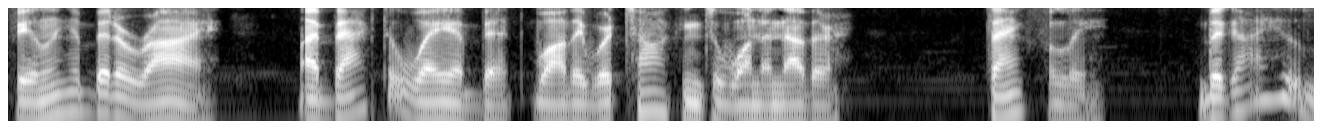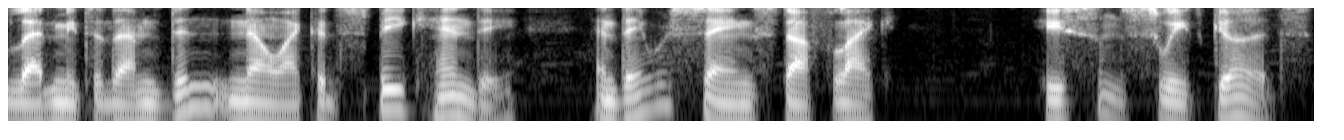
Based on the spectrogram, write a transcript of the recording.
Feeling a bit awry, I backed away a bit while they were talking to one another. Thankfully, the guy who led me to them didn't know I could speak Hindi and they were saying stuff like, He's some sweet goods.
